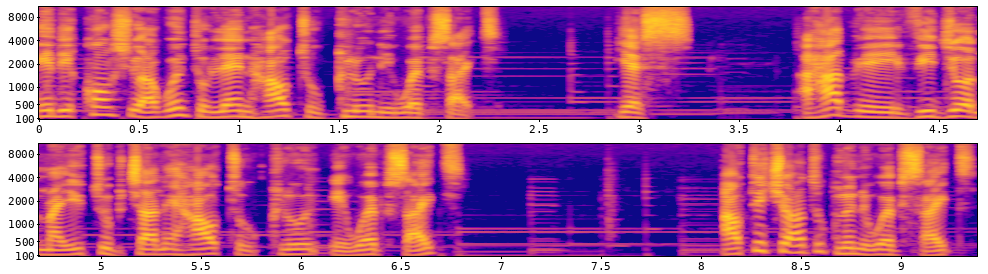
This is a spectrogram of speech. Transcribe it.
in the course, you are going to learn how to clone a website. Yes, I have a video on my YouTube channel how to clone a website. I'll teach you how to clone a website.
